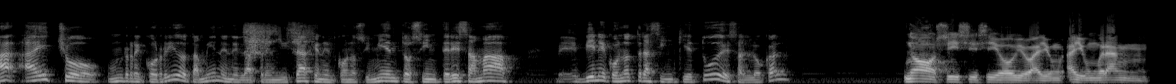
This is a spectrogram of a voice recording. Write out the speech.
ha, hecho un recorrido también en el aprendizaje, en el conocimiento, se interesa más, eh, viene con otras inquietudes al local? No, sí, sí, sí, obvio, hay un, hay un gran,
